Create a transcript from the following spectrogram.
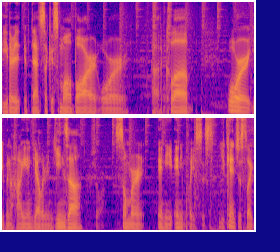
Either if that's like a small bar or a club, or even a high-end gallery in Ginza Sure. somewhere any any places. You can't just like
